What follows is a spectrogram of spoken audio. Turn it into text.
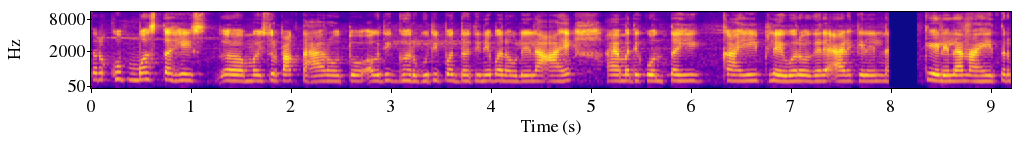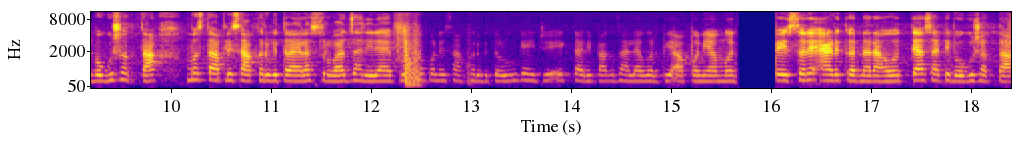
तर खूप मस्त हे मैसूर पाक तयार होतो. अगदी घरगुती पद्धतीने बनवलेला आहे. यामध्ये कोणतंही काही फ्लेवर वगैरे ॲड केलेलं नाही केलेला नाही तर बघू शकता. मस्त आपली साखर वितळायला सुरुवात झालेली आहे. पूर्णपणे साखर वितळून घ्यायची. एक तारी पाक झाल्यावरती आपण यामध्ये बेसन ॲड करणार आहोत. त्यासाठी बघू शकता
